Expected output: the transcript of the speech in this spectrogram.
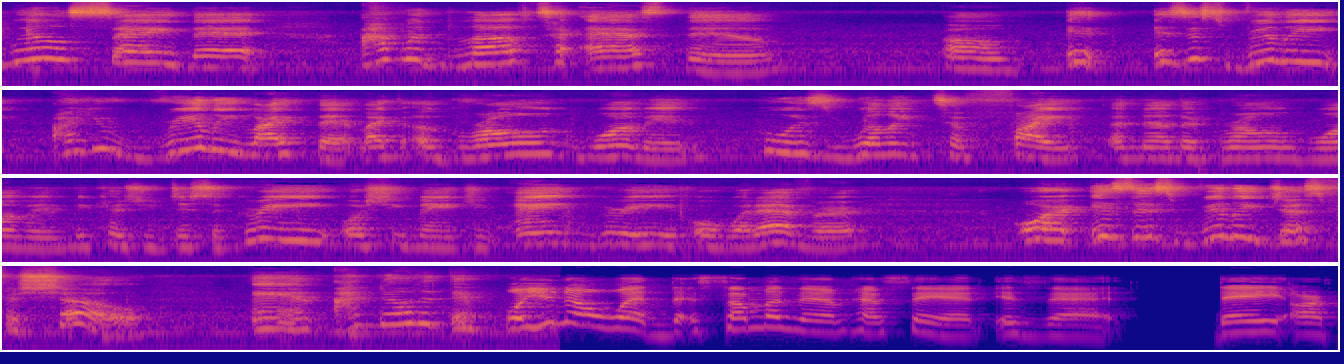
will say that I would love to ask them um it, is this really are you really like that like a grown woman who is willing to fight another grown woman because you disagree or she made you angry or whatever or is this really just for show and i know that they're Well, you know what? Some of them have said is that they are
